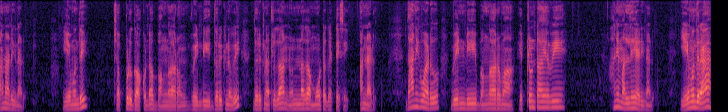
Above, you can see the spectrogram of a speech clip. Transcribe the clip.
అని అడిగినాడు. ఏముంది? చప్పుడు కాకుండా బంగారం వెండి దొరికినవి దొరికినట్లుగా నున్నగా మూట కట్టేసి అన్నాడు. దానికి వాడు వెండి బంగారమా ఎట్లుంటాయవి అని మళ్ళీ అడిగినాడు. ఏముందిరా?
